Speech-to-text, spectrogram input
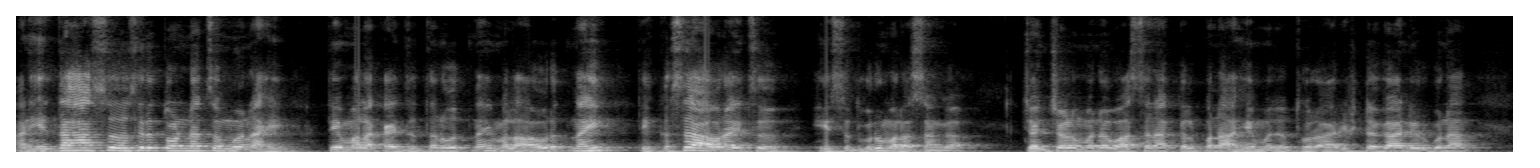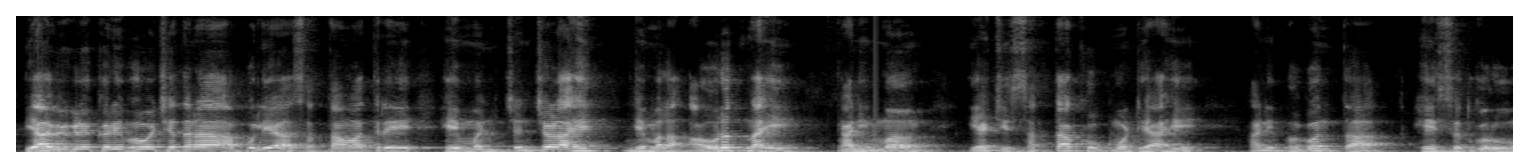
आणि हे दहा सहस्र तोंडाचं मन आहे. ते मला काय जतन होत नाही मला आवरत नाही ते कसं आवरायचं हे सद्गुरु मला सांगा. चंचळ मन वासना कल्पना हे मज थोर अरिष्टगा निर्गुणा. या वेगळे करी भवछेदना आपुलिया सत्ता मात्रे. हे मन चंचळ आहे हे मला आवरत नाही. आणि मग याची सत्ता खूप मोठी आहे. आणि भगवंता हे सद्गुरू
